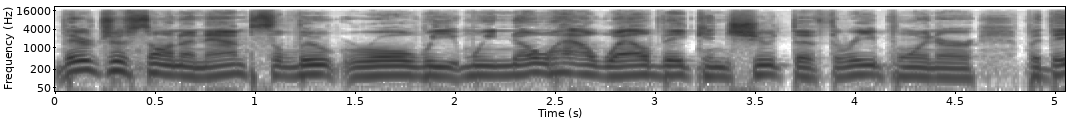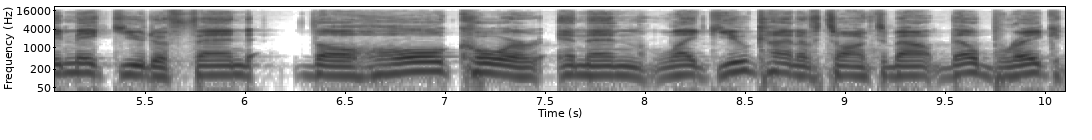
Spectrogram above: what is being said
They're just on an absolute roll. We we know how well they can shoot the three pointer, but they make you defend the whole core. and then like you kind of talked about they'll break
